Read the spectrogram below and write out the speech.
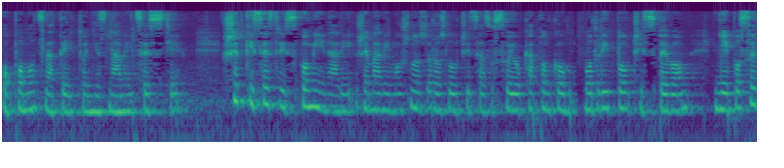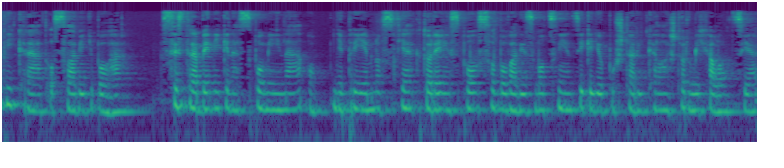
o pomoc na tejto neznámej ceste. Všetky sestry spomínali, že mali možnosť rozlúčiť sa so svojou kaplnkou modlitbou či spevom, nej posledný krát oslaviť Boha. Sestra Benigna spomína o nepríjemnostiach, ktoré jej spôsobovali zmocnienci, keď opúštali kláštor Michalovcia.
